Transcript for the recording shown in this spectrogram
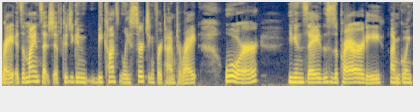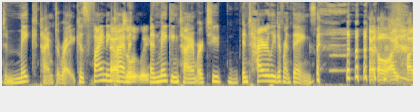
right? It's a mindset shift because you can be constantly searching for time to write or you can say this is a priority. I'm going to make time to write. Because finding time and, and making time are two entirely different things. Uh, oh i i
